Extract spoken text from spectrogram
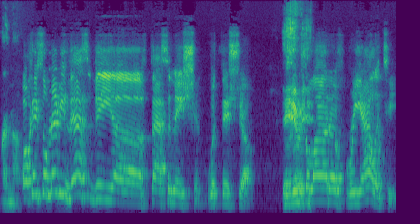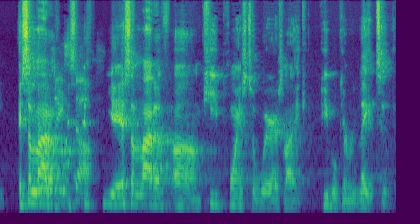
right now. Okay, so maybe that's the uh, fascination with this show. It, There's it, a lot of reality. It's a lot of it's, stuff. yeah. It's a lot of um, key points to where it's like people can relate to it.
